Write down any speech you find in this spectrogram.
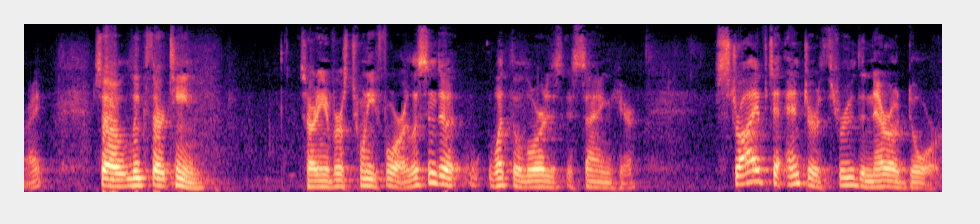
right? So, Luke 13, starting in verse 24, listen to what the Lord is, is saying here. Strive to enter through the narrow door.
